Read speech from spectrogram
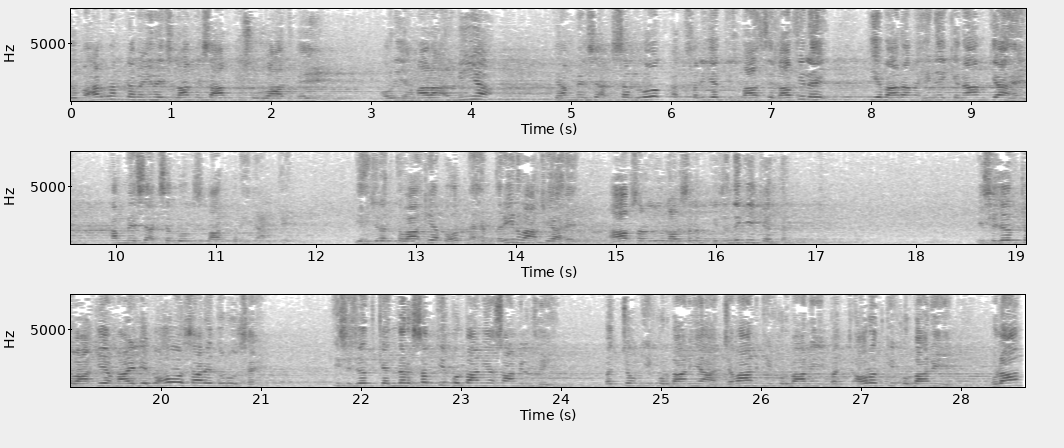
جو محرم کا مہینہ اسلامی سال کی شروعات ہے، اور یہ ہمارا المیہ کہ ہم میں سے اکثر لوگ اکثریت اس بات سے غافل ہے کہ یہ بارہ مہینے کے نام کیا ہیں۔ ہم میں سے اکثر لوگ اس بات کو نہیں جانتے۔ یہ ہجرت کا واقعہ بہت اہم ترین واقعہ ہے آپ صلی اللہ علیہ وسلم کی زندگی کے اندر۔ اس ہجرت کے واقعے ہمارے لیے بہت سارے دروس ہیں۔ اس ہجرت کے اندر سب کی قربانیاں شامل تھیں۔ بچوں کی قربانیاں، جوان کی قربانی عورت کی قربانی، غلام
